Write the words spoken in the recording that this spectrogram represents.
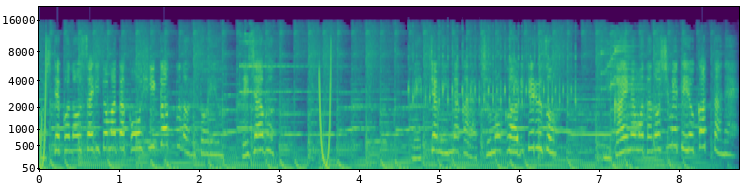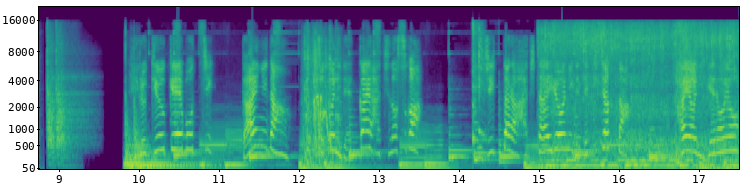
そしてこのウサギとまたコーヒーカップ乗るという。デジャブ。めっちゃみんなから注目浴びてるぞ。2回目も楽しめてよかったね。昼休憩ぼっち。第2弾。外にでっかい蜂の巣が。いじったら蜂大量に出てきちゃった。はよ逃げろよ。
